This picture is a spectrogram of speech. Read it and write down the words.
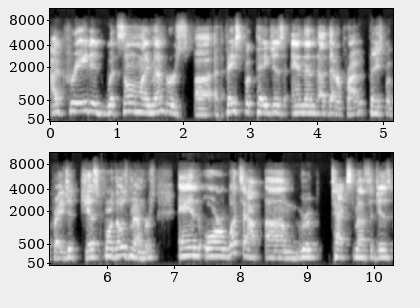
I've created with some of my members uh, facebook pages and then uh, that are private facebook pages just for those members and or whatsapp um, group text messages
